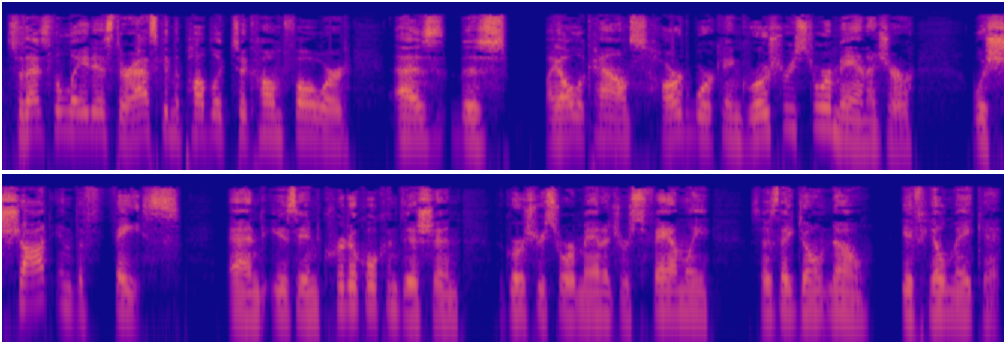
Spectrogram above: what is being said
So that's the latest. They're asking the public to come forward as this, by all accounts, hardworking grocery store manager was shot in the face and is in critical condition. The grocery store manager's family says they don't know if he'll make it.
